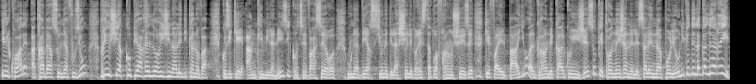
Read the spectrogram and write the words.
il quale, attraverso una fusione, riuscì a copiare l'originale di Canova, così che anche i milanesi conservassero una versione della celebre statua francese che fa il paio al grande calco in gesso che troneggia nelle sale napoleoniche della Galleria,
